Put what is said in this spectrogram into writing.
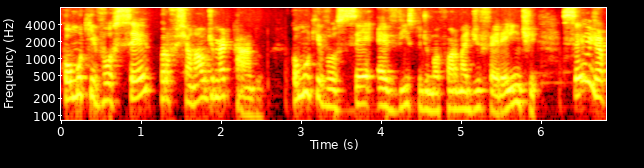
como que você, profissional de mercado, como que você é visto de uma forma diferente, seja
